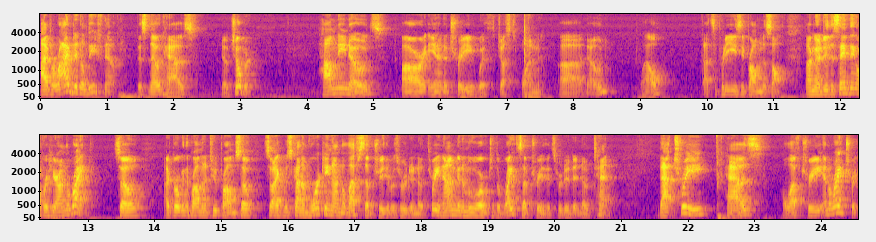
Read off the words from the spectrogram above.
I've arrived at a leaf node. This node has no children. How many nodes are in a tree with just one uh, node? Well, that's a pretty easy problem to solve. So I'm going to do the same thing over here on the right. So I've broken the problem into two problems. So, so I was kind of working on the left subtree that was rooted in node 3. Now I'm going to move over to the right subtree that's rooted at node 10. That tree has a left tree and a right tree.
